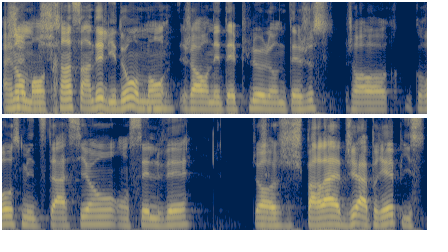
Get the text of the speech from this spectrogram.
Ah non, mais on transcendait les deux. On mon- Genre, on était plus là, là. On était juste, genre, grosse méditation. On s'élevait. Genre, je parlais à Jay après, puis il s-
